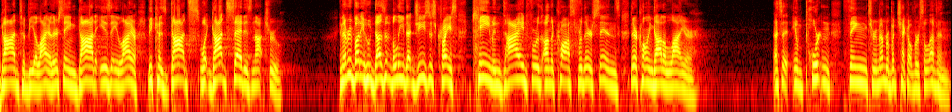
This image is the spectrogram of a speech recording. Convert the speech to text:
God to be a liar. They're saying God is a liar because God's, what God said is not true. And everybody who doesn't believe that Jesus Christ came and died for, on the cross for their sins, they're calling God a liar. That's an important thing to remember, but check out verse 11.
